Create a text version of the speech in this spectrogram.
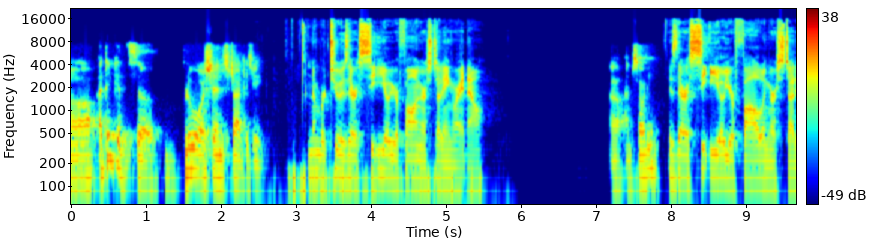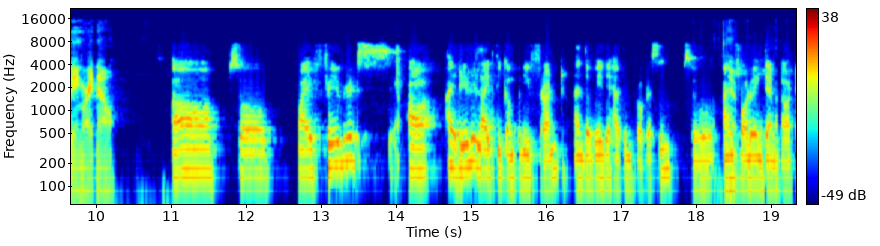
Uh, I think it's a blue ocean strategy. Number two, is there a CEO you're following or studying right now? Uh, I'm sorry? Is there a CEO you're following or studying right now? Uh, so my favorites, uh, I really like the company Front and the way they have been progressing. So I'm yep. following them a lot.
